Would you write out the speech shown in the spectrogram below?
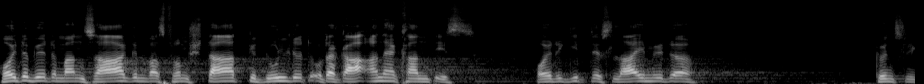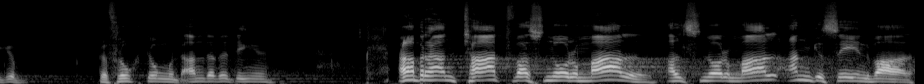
Heute würde man sagen, was vom Staat geduldet oder gar anerkannt ist. Heute gibt es Leihmütter, künstliche Befruchtung und andere Dinge. Abraham tat, was normal, als normal angesehen war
